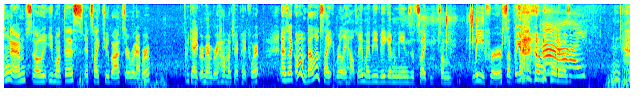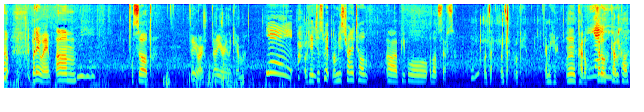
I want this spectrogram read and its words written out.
okay, so you want this? It's like two bucks or whatever. I can't remember how much I paid for it. And I was like, oh, that looks like really healthy. Maybe vegan means it's like some leaf or something. I don't know what it was. But anyway, um, so there you are. Now you're in the camera. Yay. Okay, just wait. I'm just trying to tell uh, people about stuffs. One sec, one sec. Okay, I'm here. Mm, cuddle, cuddle, cuddle, cuddle.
